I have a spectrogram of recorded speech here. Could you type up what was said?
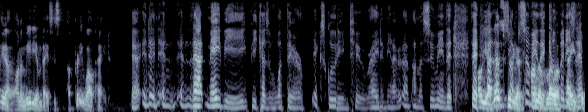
you know, on a median basis, are pretty well paid. Yeah, and, and, and, and that may be because of what they're excluding too, right? I mean, I'm, I'm assuming that, that oh yeah, they're excluding I'm, I'm a ton of lower pay. Have,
